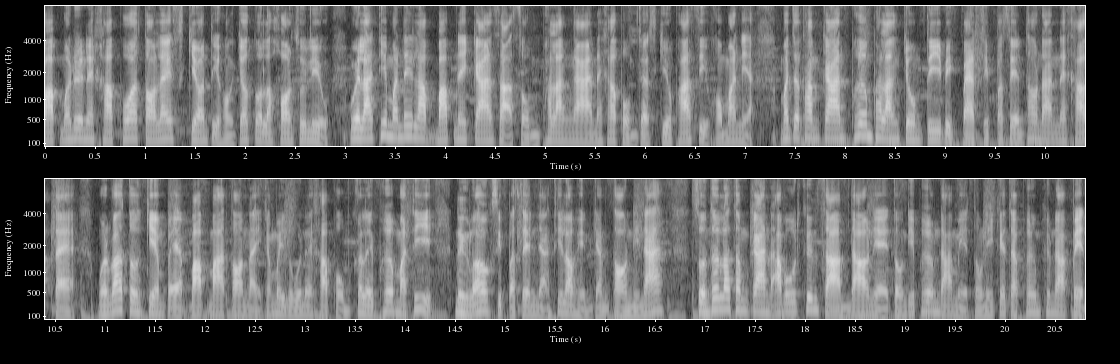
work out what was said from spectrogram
บัฟมาด้วยนะครับเพราะว่าตอนแรกสกิลอันติของเจ้าตัวละครซุยริวเวลาที่มันได้รับบัฟในการสะสมพลังงานนะครับผมจากสกิลพาสซีฟของมันเนี่ยมันจะทำการเพิ่มพลังโจมตีอีก 80%เท่านั้นนะครับแต่เหมือนว่าตัวเกมไปแอบบัฟมาตอนไหนก็ไม่รู้นะครับผมก็เลยเพิ่มมาที่ 160%อย่างที่เราเห็นกันตอนนี้นะ ส่วนถ้าเราทำการอัพอาวุธขึ้น 3 ดาวเนี่ยตรงที่เพิ่มดาเมจตรงนี้ก็จะเพิ่มขึ้นมาเป็น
